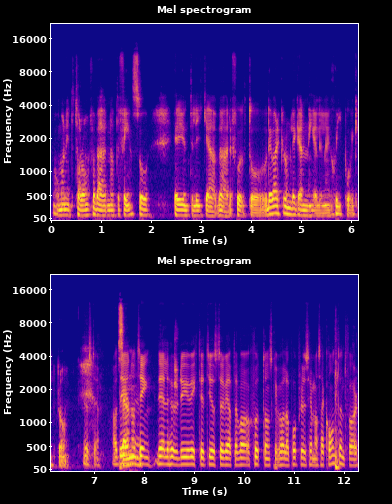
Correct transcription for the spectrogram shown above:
om man inte talar om för världen att det finns så är det ju inte lika värdefullt och, och det verkar de lägga en hel del energi på, vilket är bra. Just det. Ja, det Sen, är någonting, det, eller hur? Det är ju viktigt just att veta vad 17 ska vi hålla på och producera massa content för.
